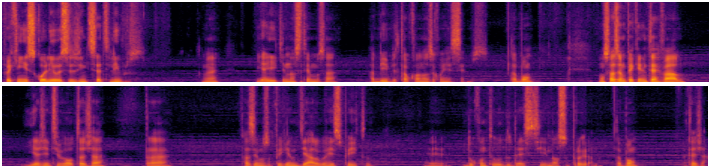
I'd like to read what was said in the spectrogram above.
Foi quem escolheu esses 27 livros. é? E aí que nós temos a, a Bíblia tal qual nós a conhecemos. Tá bom? Vamos fazer um pequeno intervalo e a gente volta já para fazermos um pequeno diálogo a respeito é, do conteúdo deste nosso programa. Tá bom? Até já.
